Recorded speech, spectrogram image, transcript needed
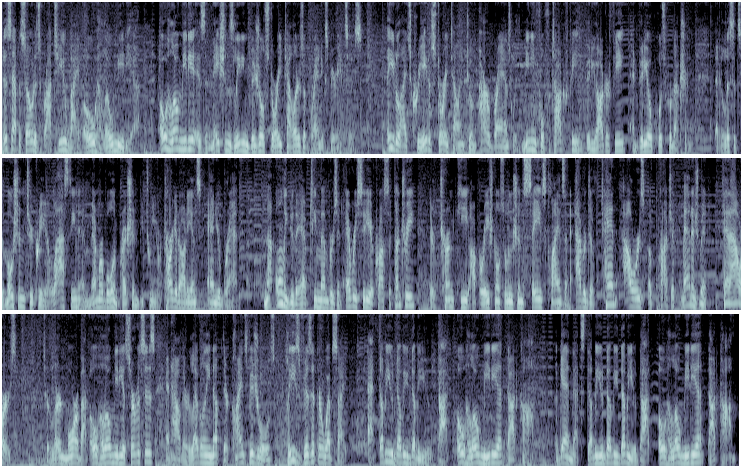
This episode is brought to you by Oh Hello Media. Oh Hello Media is the nation's leading visual storytellers of brand experiences. They utilize creative storytelling to empower brands with meaningful photography, videography, and video post production that elicits emotion to create a lasting and memorable impression between your target audience and your brand. Not only do they have team members in every city across the country, their turnkey operational solution saves clients an average of 10 hours of project management. 10 hours. To learn more about Oh Hello Media Services and how they're leveling up their clients' visuals, please visit their website at www.ohhellomedia.com. Again, that's www.ohhellomedia.com.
